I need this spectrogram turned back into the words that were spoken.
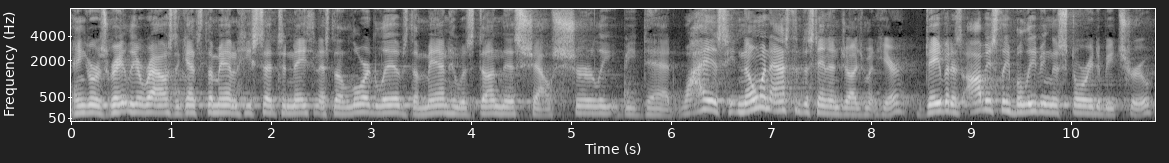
Anger was greatly aroused against the man, and he said to Nathan, As the Lord lives, the man who has done this shall surely be dead. Why is he? No one asked him to stand in judgment here. David is obviously believing this story to be true.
